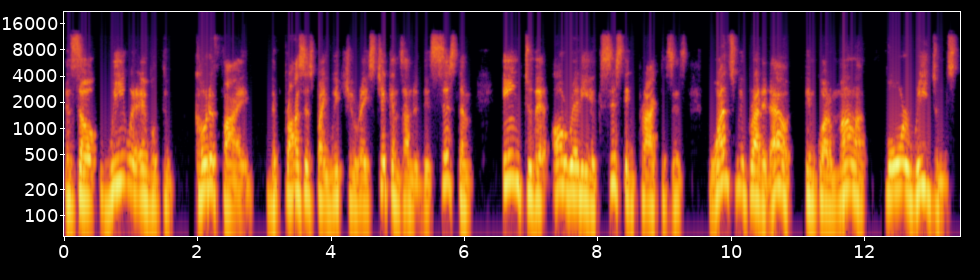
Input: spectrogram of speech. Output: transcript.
And so we were able to codify the process by which you raise chickens under this system into the already existing practices. Once we brought it out in Guatemala, four regions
